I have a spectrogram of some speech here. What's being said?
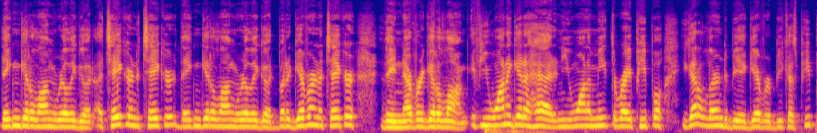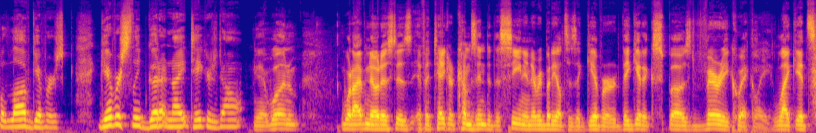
they can get along really good. A taker and a taker, they can get along really good. But a giver and a taker, they never get along. If you want to get ahead and you want to meet the right people, you got to learn to be a giver because people love givers. Givers sleep good at night, takers don't. Yeah, well, and what I've noticed is if a taker comes into the scene and everybody else is a giver, they get exposed very quickly. Like it's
